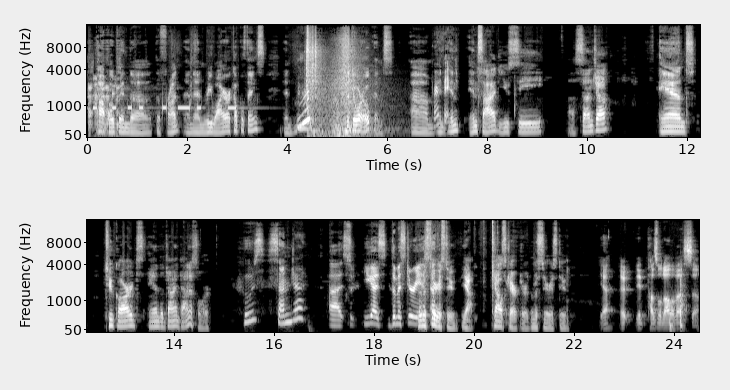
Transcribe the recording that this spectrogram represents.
pop open the, the front and then rewire a couple things and the door opens. Um, and in, inside you see, uh, Sanja and two guards and a giant dinosaur. Who's Sanja? Uh, so you guys, the mysterious, The mysterious dude. Yeah. Cal's character, the mysterious dude. Yeah, it, it puzzled all of us. So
